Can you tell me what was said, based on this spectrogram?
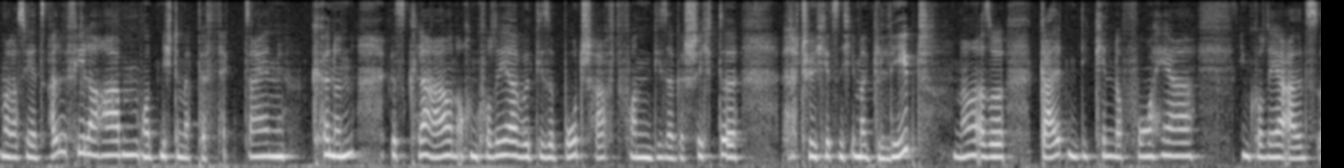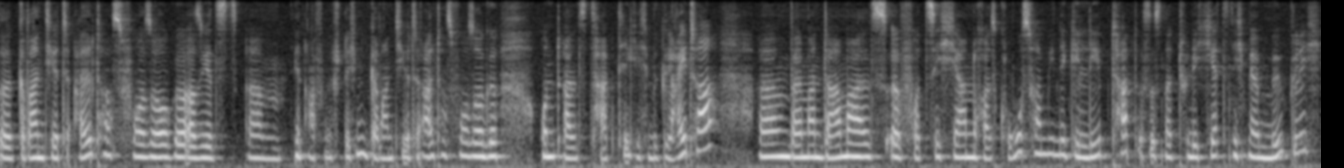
Dass wir jetzt alle Fehler haben und nicht immer perfekt sein können, ist klar. Und auch in Korea wird diese Botschaft von dieser Geschichte natürlich jetzt nicht immer gelebt. Also galten die Kinder vorher in Korea als äh, garantierte Altersvorsorge, also jetzt ähm, in Anführungsstrichen garantierte Altersvorsorge und als tagtägliche Begleiter. Ähm, weil man damals äh, vor zig Jahren noch als Großfamilie gelebt hat. Es ist natürlich jetzt nicht mehr möglich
